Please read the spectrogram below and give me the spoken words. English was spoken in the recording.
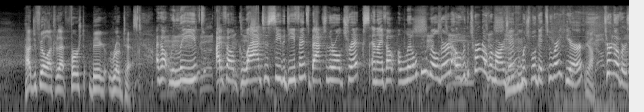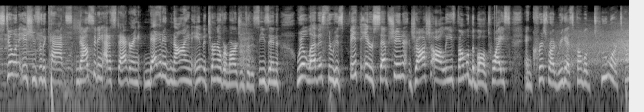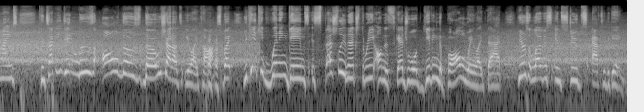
how'd you feel after that first big road test? I felt relieved. I felt glad to see the defense back to their old tricks, and I felt a little bewildered over the turnover margin, mm -hmm. which we'll get to right here. Yeah. Turnovers still an issue for the Cats, now sitting at a staggering negative nine in the turnover margin for the season. Will Levis threw his fifth interception. Josh Ali fumbled the ball twice, and Chris Rodriguez fumbled two more times. Kentucky didn't lose all of those, though. Shout out to Eli Cox. but you can't keep winning games, especially the next three on the schedule, giving the ball away like that. Here's a Levis and Stoops after the game.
